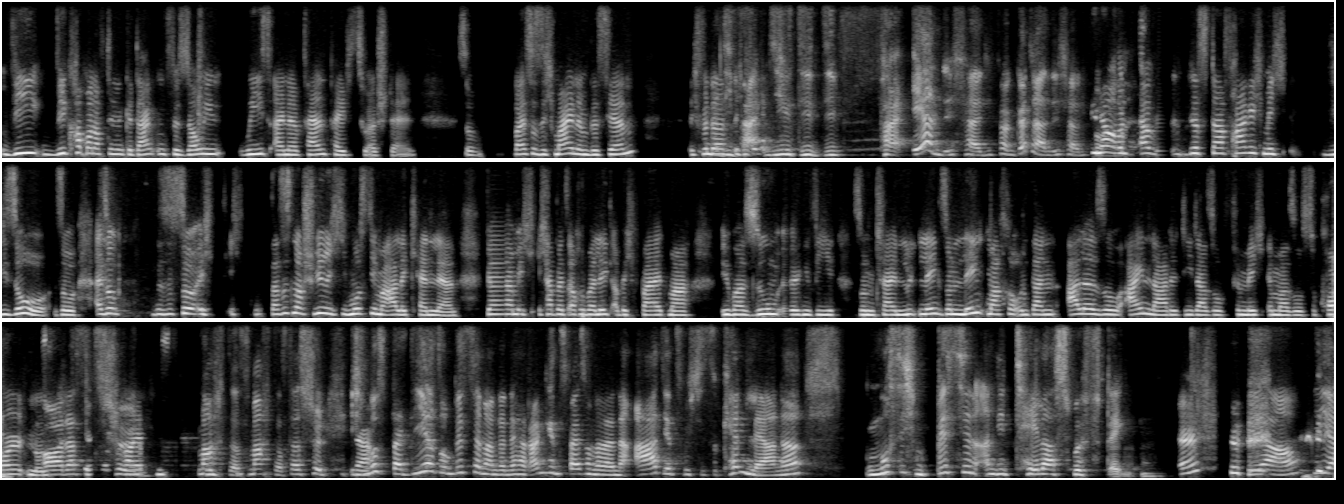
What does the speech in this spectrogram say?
wie, wie kommt man auf den Gedanken für Zoe Wees eine Fanpage zu erstellen? So, weißt du, was ich meine ein bisschen? Ich finde das, die, ich, die, die, die verehren dich halt, die vergöttern dich halt. Genau, und äh, das, da frage ich mich, wieso? So, also das ist so, ich, ich, das ist noch schwierig, ich muss die mal alle kennenlernen. Wir haben, ich, ich habe jetzt auch überlegt, ob ich bald mal über Zoom irgendwie so einen kleinen Link, so einen Link mache und dann alle so einlade, die da so für mich immer so supporten und Oh, das ist schön. Mach das, mach das, das ist schön. Ich Ja. muss bei dir so ein bisschen an deine Herangehensweise und an deine Art, jetzt wo ich dich so kennenlerne, muss ich ein bisschen an die Taylor Swift denken. Echt? Ja, ja.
